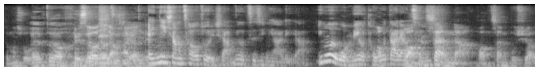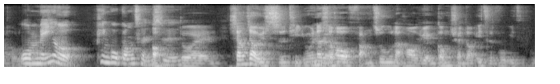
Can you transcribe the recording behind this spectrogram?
怎么说？哎，对哦，为什么没有资金压力？哎，逆向操作一下，没有资金压力啊，因为我没有投入大量成本。网站呐，网站不需要投入。我没有聘雇工程师。对，相较于实体，因为那时候房租，然后员工全都一直付，一直付。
